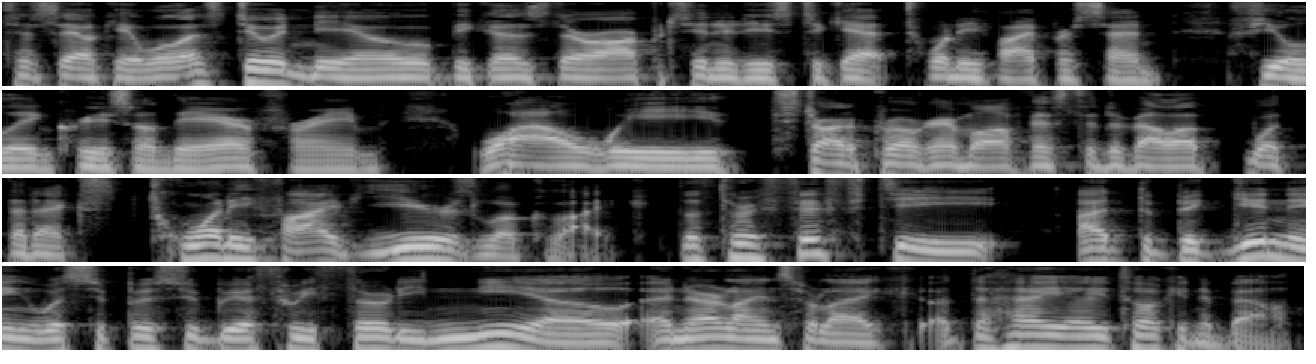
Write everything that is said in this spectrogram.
to say, okay, well, let's do a Neo because there are opportunities to get 25% fuel increase on the airframe while we start a program office to develop what the next 25 years look like. the 350 at the beginning was supposed to be a 330 Neo, and airlines were like, what the hell are you talking about?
